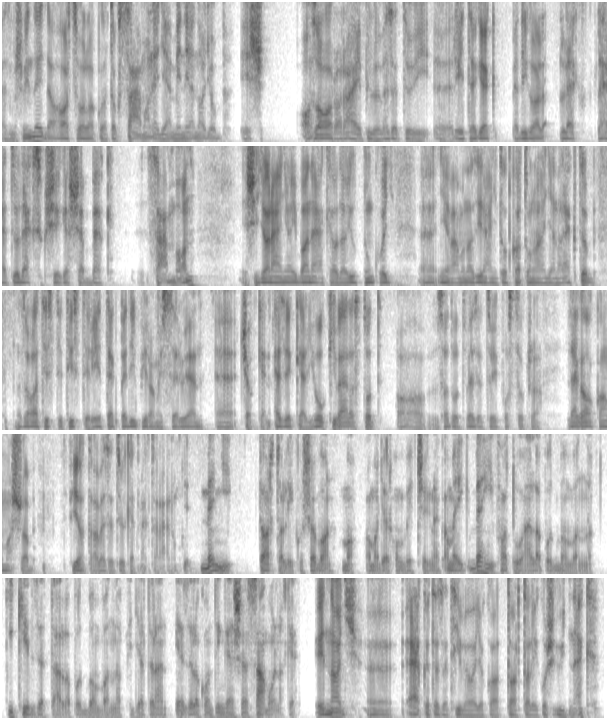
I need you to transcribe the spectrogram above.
ez most mindegy, de a harcoló alakulatok száma legyen minél nagyobb, és az arra ráépülő vezetői rétegek pedig a leg, lehető legszükségesebbek számban, és így arányaiban el kell oda jutnunk, hogy e, nyilván az irányított katona legyen a legtöbb, az altiszti tiszti réteg pedig piramisszerűen csökken. Ezért kell jó kiválasztott, az adott vezetői posztokra legalkalmasabb, fiatal vezetőket megtalálnunk. Mennyi tartalékosa van ma a Magyar Honvédségnek, amelyik behívható állapotban vannak, kiképzett állapotban vannak egyáltalán ezzel a kontingenssel számolnak-e? Én nagy elkötelezett híve vagyok a tartalékos ügynek.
